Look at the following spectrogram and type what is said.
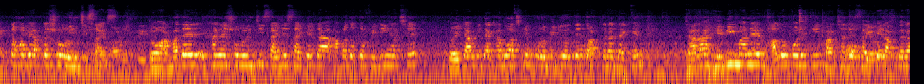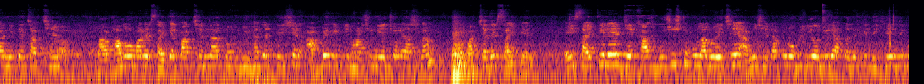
একটা হবে আপনার ষোলো ইঞ্চি সাইজ তো আমাদের এখানে ষোলো ইঞ্চি সাইজের সাইকেলটা আপাতত ফিটিং আছে। তো এটা আমি দেখাবো আজকে পুরো ভিডিওতে তো আপনারা দেখেন যারা হেভি মানের ভালো কোয়ালিটি বাচ্চাদের সাইকেল আপনারা নিতে চাচ্ছেন বা ভালো মানের সাইকেল পাচ্ছেন না তো দুই হাজার তেইশের আপডেট একটি ভার্সন নিয়ে চলে আসলাম বাচ্চাদের সাইকেল এই সাইকেলের যে খাস বৈশিষ্ট্যগুলো রয়েছে আমি সেটা পুরো ভিডিও জুড়ে আপনাদেরকে দেখিয়ে দিব।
